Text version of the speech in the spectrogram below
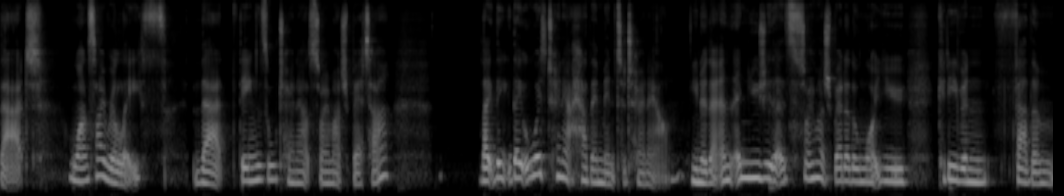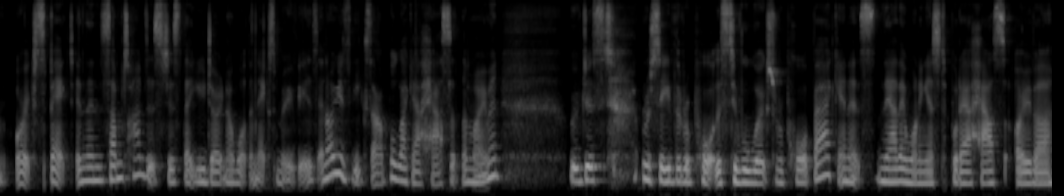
that once I release, that things will turn out so much better. Like they, they always turn out how they're meant to turn out you know that and, and usually that's so much better than what you could even fathom or expect. And then sometimes it's just that you don't know what the next move is. And i'll use the example like our house at the moment. We've just received the report the civil works report back and it's now they're wanting us to put our house over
